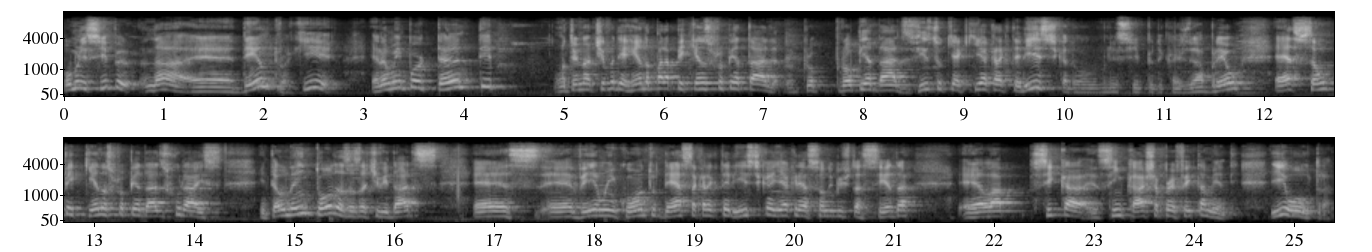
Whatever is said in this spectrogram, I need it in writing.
O município, na, é, dentro aqui, era uma importante alternativa de renda para pequenas propriedades, visto que aqui a característica do município de Cândido de Abreu é, são pequenas propriedades rurais. Então, nem todas as atividades é, é, vêm ao encontro dessa característica e a criação do bicho da seda ela se, se encaixa perfeitamente. E outra,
